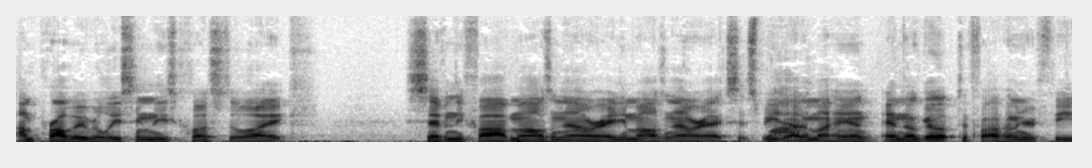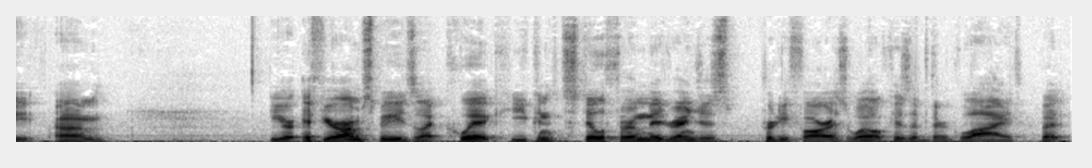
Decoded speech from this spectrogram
I'm probably releasing these close to like 75 miles an hour, 80 miles an hour exit speed Wow. out of my hand, and they'll go up to 500 feet. Um, your, if your arm speed's like quick, you can still throw mid ranges pretty far as well because of their glide, but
